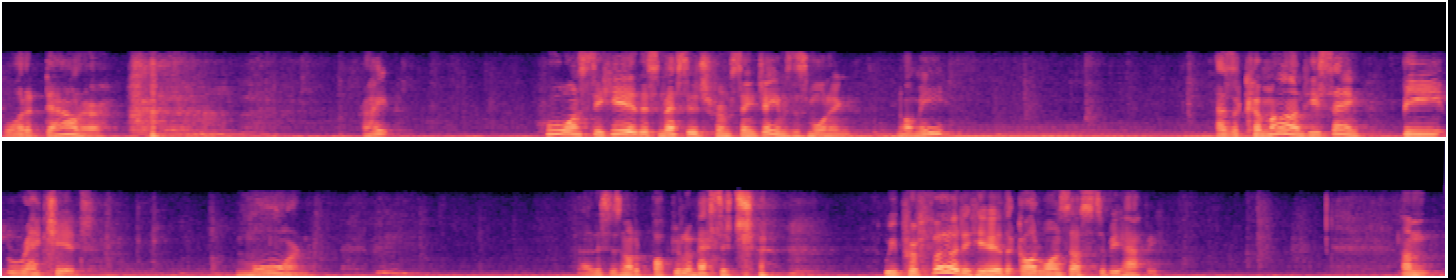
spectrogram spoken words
What a downer. right? Who wants to hear this message from St. James this morning? Not me. As a command, he's saying, Be wretched, mourn. Uh, this is not a popular message. we prefer to hear that God wants us to be happy. Um,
